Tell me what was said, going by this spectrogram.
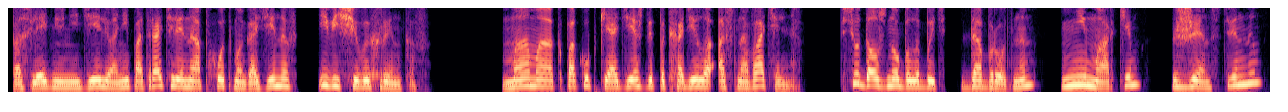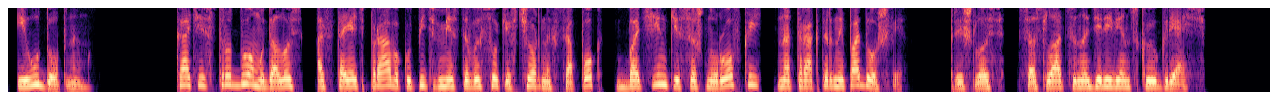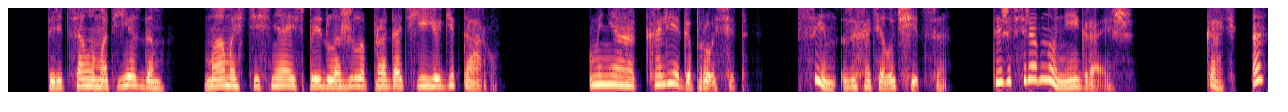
Последнюю неделю они потратили на обход магазинов и вещевых рынков. Мама к покупке одежды подходила основательно. Все должно было быть добротным, немарким, женственным и удобным. Кате с трудом удалось отстоять право купить вместо высоких черных сапог ботинки со шнуровкой на тракторной подошве. Пришлось сослаться на деревенскую грязь. Перед самым отъездом мама, стесняясь, предложила продать ее гитару. «У меня коллега просит. Сын захотел учиться. Ты же все равно не играешь. Кать, а?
